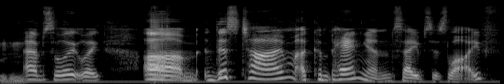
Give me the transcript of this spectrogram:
Mhm. Absolutely. Um, this time, a companion saves his life.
